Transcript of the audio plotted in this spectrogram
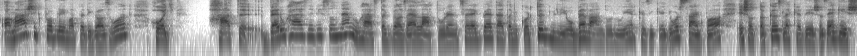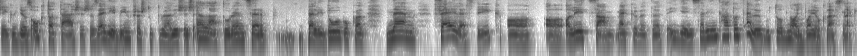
A másik probléma pedig az volt, hogy Hát beruházni viszont nem ruháztak be az ellátórendszerekbe, tehát amikor több millió bevándorló érkezik egy országba, és ott a közlekedés, az egészségügy, az oktatás és az egyéb infrastruktúrális és ellátórendszerbeli dolgokat nem fejlesztik a, a, a létszám megkövetett igény szerint, hát ott előbb-utóbb nagy bajok lesznek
